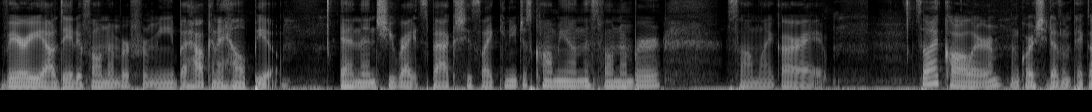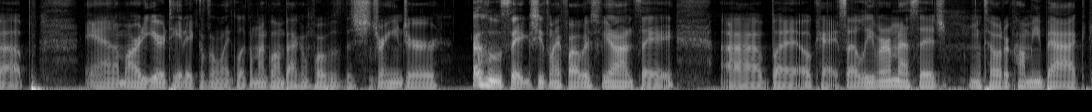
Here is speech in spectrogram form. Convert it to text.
very outdated phone number for me, but how can I help you? And then she writes back, she's like, Can you just call me on this phone number? So I'm like, All right. So I call her. Of course, she doesn't pick up. And I'm already irritated because I'm like, Look, I'm not going back and forth with this stranger who's saying she's my father's fiance. Uh, but okay. So I leave her a message and tell her to call me back.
